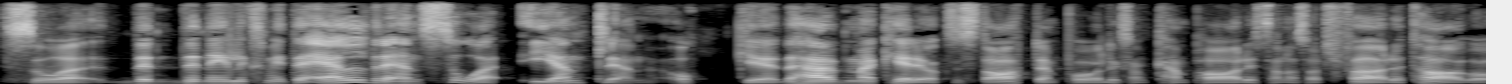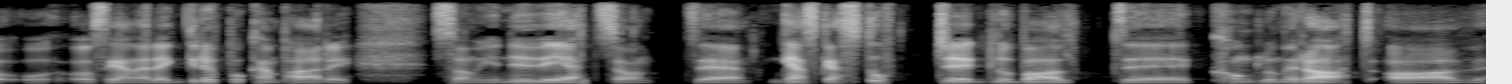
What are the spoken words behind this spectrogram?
Så den, den, är liksom inte äldre än så egentligen och eh, det här markerar också starten på liksom Campari som någon sorts företag och, och, och senare Gruppo Campari som ju nu är ett sånt eh, ganska stort eh, globalt eh, konglomerat av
